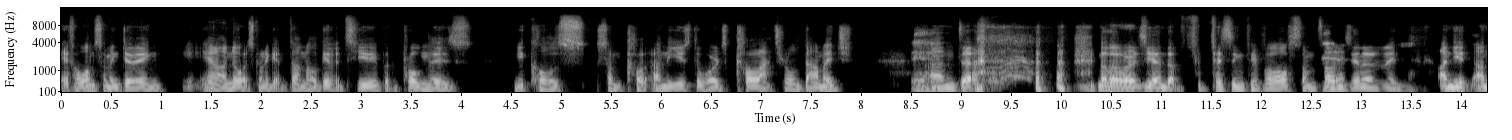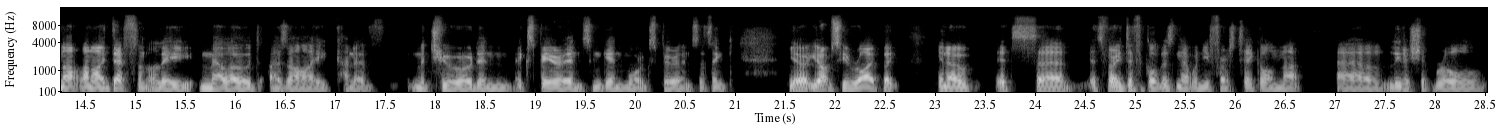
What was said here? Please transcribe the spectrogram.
if I want something doing, you know, I know it's going to get done, I'll give it to you. But the problem is, you cause some, and he used the words collateral damage yeah, and uh, in other words, you end up pissing people off sometimes. You know what I mean? And you and I, and I definitely mellowed as I kind of matured in experience and gained more experience. I think you're you're absolutely right, but you know it's uh, it's very difficult, isn't it, when you first take on that uh, leadership role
